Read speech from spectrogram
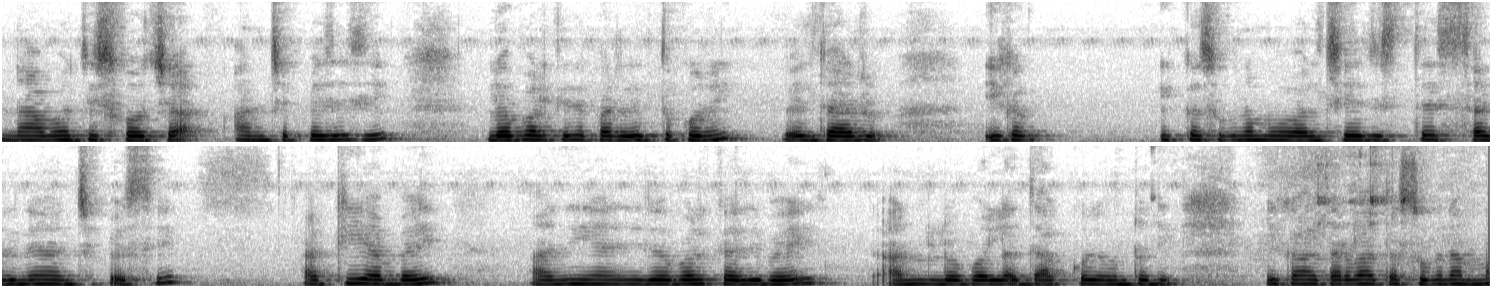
నామ తీసుకోవచ్చా? అని చెప్పేసి లోపలికి పరిగెత్తుకొని వెళ్తారు. ఇక ఇక సుగుణమ్మ వాళ్ళు చేరిస్తే సగినే అని చెప్పేసి అక్కి అబ్బాయి అని అని లోపలికి వెళ్ళిపోయి అన్ని లోపల దాక్కొని ఉంటుంది. ఇక ఆ తర్వాత సుగుణమ్మ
